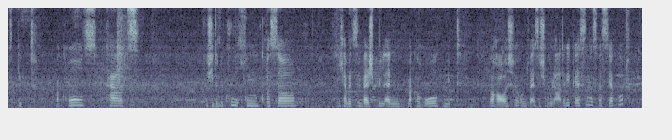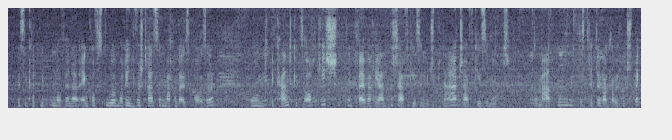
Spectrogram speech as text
Es gibt Macrons, Tarts, verschiedene Kuchen, Croissant. Ich habe jetzt zum Beispiel ein Macaron mit Orange und weißer Schokolade gegessen. Das war sehr gut. Wir sind gerade mitten auf einer Einkaufstour Marie-Hilfer-Straße und machen da jetzt Pause. Und bekannt gibt es auch Quiche in drei Varianten. Schafkäse mit Spinat, Schafkäse mit Tomaten. Das dritte war, glaube ich, mit Speck.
